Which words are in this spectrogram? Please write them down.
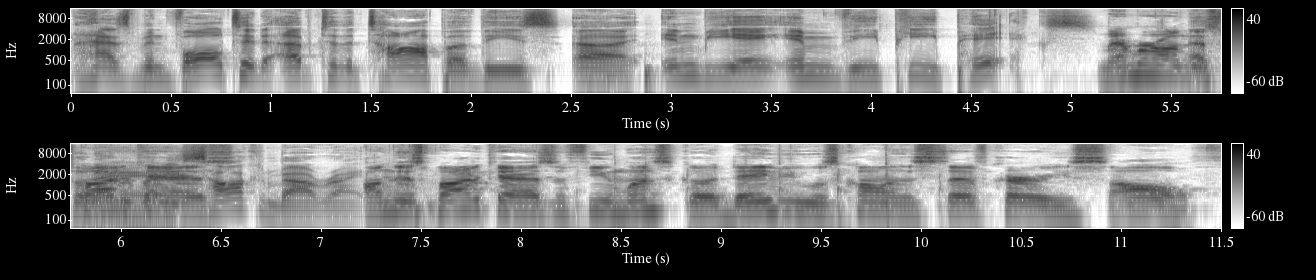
has been vaulted up to the top of these uh, NBA MVP picks. Remember on this That's what everybody's podcast, talking about right on now. this podcast a few months ago, Davey was calling Steph Curry soft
